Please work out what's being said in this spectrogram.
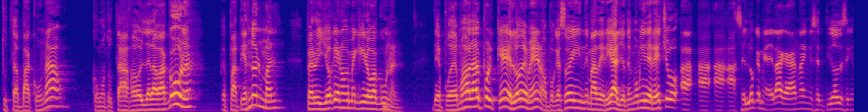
tú estás vacunado, como tú estás a favor de la vacuna, pues para ti es normal. Pero yo que no me quiero vacunar. De, podemos hablar por qué, es lo de menos, porque eso es inmaterial. Yo tengo mi derecho a, hacer lo que me dé la gana en el sentido de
